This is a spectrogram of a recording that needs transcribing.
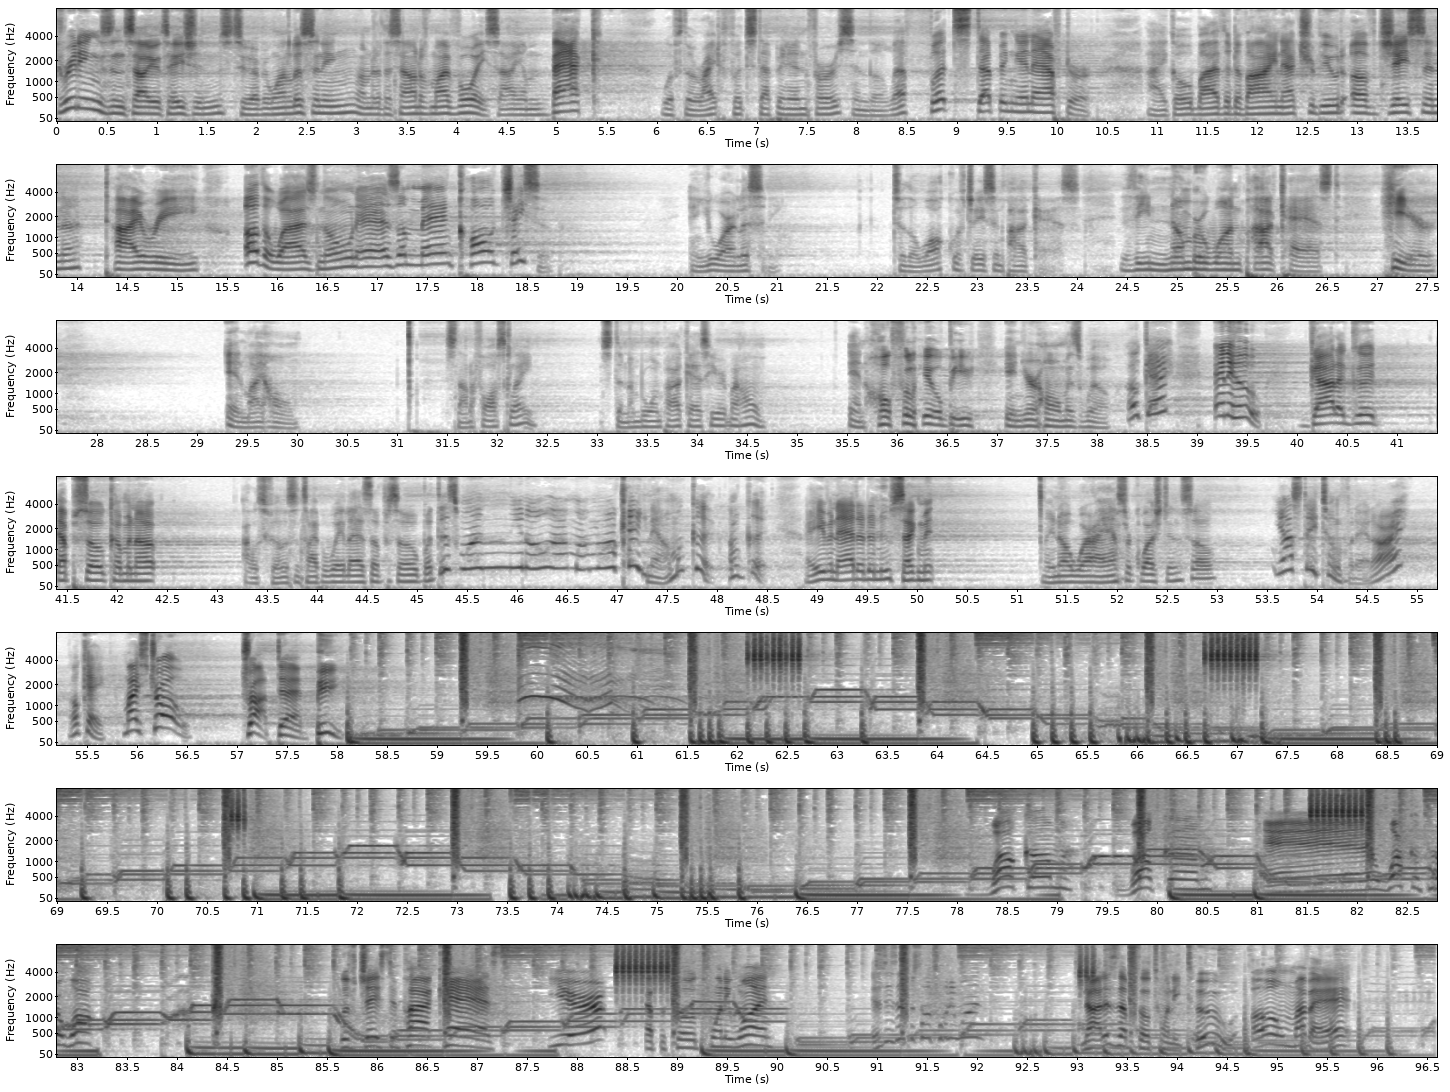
Greetings and salutations to everyone listening under the sound of my voice. I am back with the right foot stepping in first and the left foot stepping in after. I go by the divine attribute of Jason Tyree, otherwise known as a man called Jason. And you are listening to the Walk with Jason podcast, the number one podcast here in my home. It's not a false claim. It's the number one podcast here at my home. And hopefully it'll be in your home as well. Okay? Anywho, got a good episode coming up. I was feeling some type of way last episode, but this one, you know, I'm, I'm okay now. I'm good. I'm good. I even added a new segment, you know, where I answer questions. So, y'all stay tuned for that, all right? Okay, Maestro, drop that beat. Welcome, and welcome to the walk with Jason podcast. Yeah, episode 21. Is this episode 21? Nah, this is episode 22. Oh, my bad.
